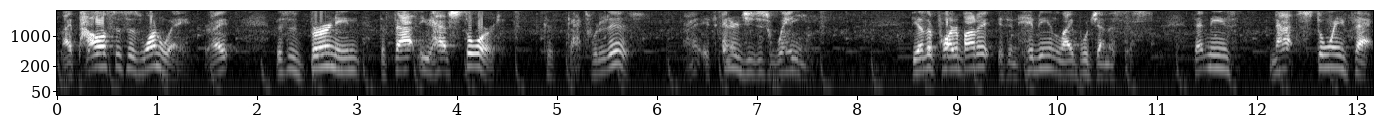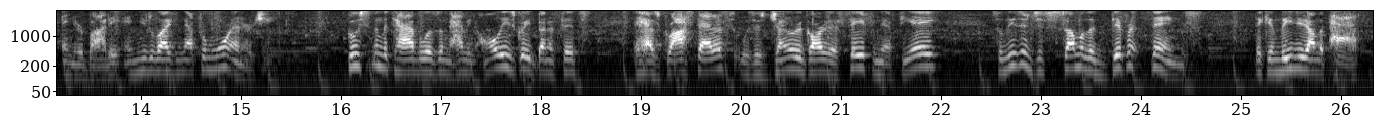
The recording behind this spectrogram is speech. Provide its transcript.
Lipolysis is one way, right? This is burning the fat that you have stored because that's what it is, right? It's energy just waiting. The other part about it is inhibiting lipogenesis. That means not storing fat in your body and utilizing that for more energy. Boosting the metabolism, having all these great benefits. It has GRAS status, which is generally regarded as safe from the FDA. So these are just some of the different things that can lead you down the path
